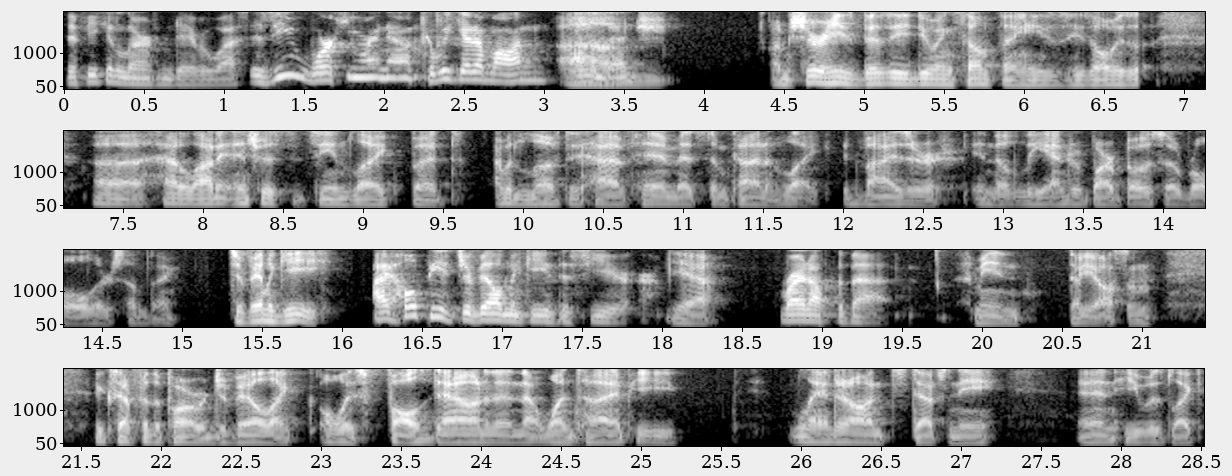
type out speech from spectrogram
if he can learn from David West, is he working right now? Can we get him on on the Um, bench? I'm sure he's busy doing something. He's he's always uh, had a lot of interest. It seemed like, but I would love to have him as some kind of like advisor in the Leandro Barbosa role or something. JaVale McGee. I hope he's JaVale McGee this year, Yeah, right off the bat. I mean that'd be awesome. Except for the part where JaVale like always falls down, and then that one time he landed on Steph's knee, and he was like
